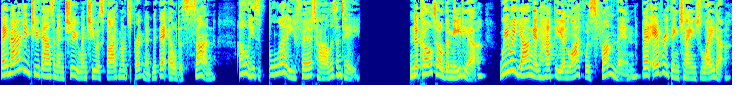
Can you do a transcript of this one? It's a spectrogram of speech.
They married in 2002 when she was five months pregnant with their eldest son. Oh, he's bloody fertile, isn't he? Nicole told the media, we were young and happy, and life was fun then, but everything changed later.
